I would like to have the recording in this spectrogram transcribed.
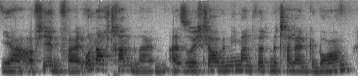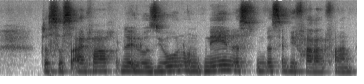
Ja, auf jeden Fall. Und auch dranbleiben. Also ich glaube, niemand wird mit Talent geboren. Das ist einfach eine Illusion und Nähen ist ein bisschen wie Fahrradfahren.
